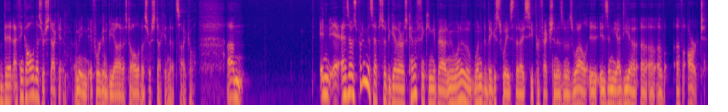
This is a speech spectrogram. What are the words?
that I think all of us are stuck in. I mean, if we're going to be honest, all of us are stuck in that cycle. Um, and as I was putting this episode together, I was kind of thinking about. I mean, one of the one of the biggest ways that I see perfectionism as well is, is in the idea of of, of art.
